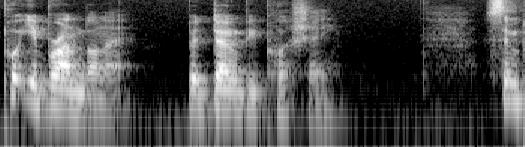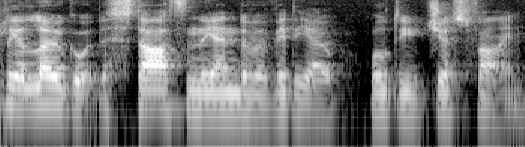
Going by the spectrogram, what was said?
put your brand on it, but don't be pushy. Simply a logo at the start and the end of a video will do just fine.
